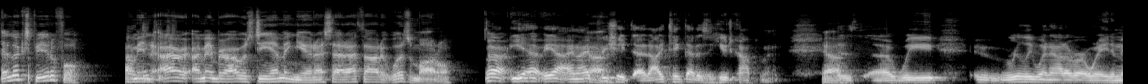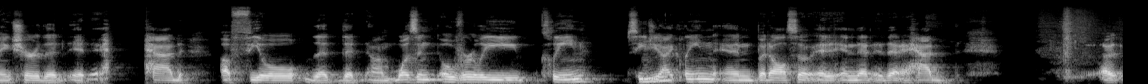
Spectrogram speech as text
It looks beautiful. I mean, I, I remember I was DMing you and I said I thought it was a model. Uh, yeah, yeah, and I appreciate that. I take that as a huge compliment. Yeah. Uh, we really went out of our way to make sure that it had a feel that that um, wasn't overly clean, CGI clean, and but also and that that it had. Uh,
